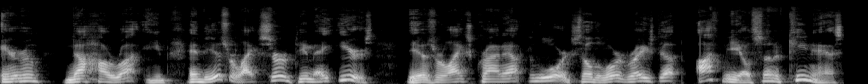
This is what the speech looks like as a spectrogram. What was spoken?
Aram Naharaim, and the Israelites served him eight years. The Israelites cried out to the Lord, so the Lord raised up Othniel, son of Kenaz,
